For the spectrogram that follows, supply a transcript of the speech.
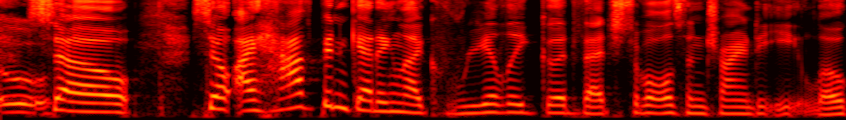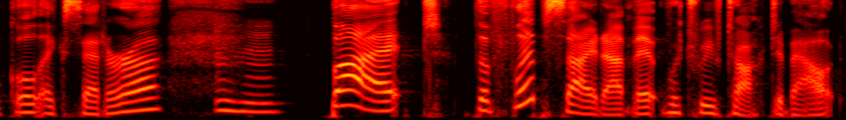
Ooh. So, so I have been getting like really good vegetables and trying to eat local, etc. Mm-hmm. But the flip side of it, which we've talked about,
